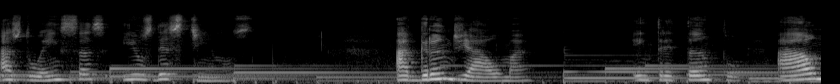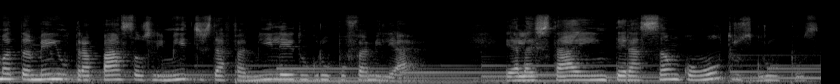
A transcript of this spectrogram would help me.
as doenças e os destinos. A grande alma. Entretanto, a alma também ultrapassa os limites da família e do grupo familiar. Ela está em interação com outros grupos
